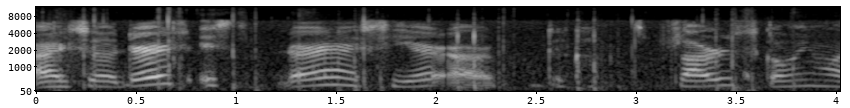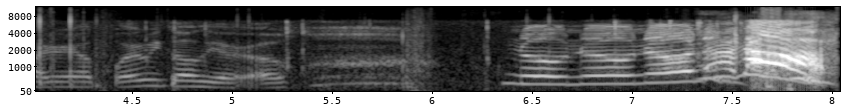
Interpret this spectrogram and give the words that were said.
Alright, so there's is there is here are the flowers going right up. Where we go here? Oh, no, no, no, no, no!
